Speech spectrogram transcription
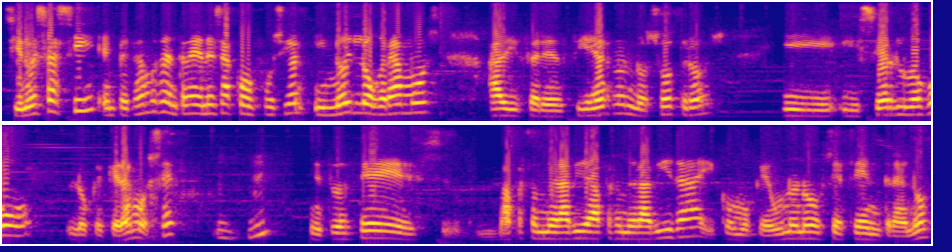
Si no es así, empezamos a entrar en esa confusión y no logramos a diferenciarnos nosotros y, ser luego lo que queramos ser. Entonces va pasando la vida, va pasando la vida y como que uno no se centra ¿no?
